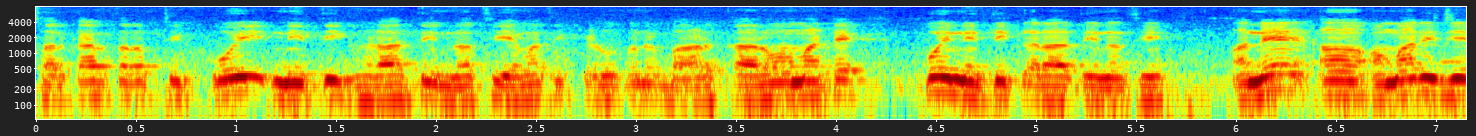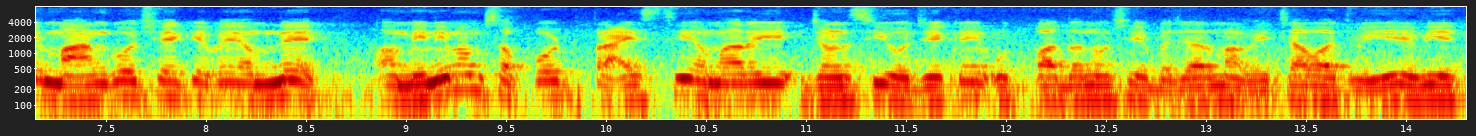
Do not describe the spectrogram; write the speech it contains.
સરકાર તરફથી કોઈ નીતિ ઘડાતી નથી. એમાંથી ખેડૂતોને બહાર કાઢવા માટે કોઈ નીતિ કરાતી નથી. અને અમારી જે માંગો છે કે ભાઈ અમને મિનિમમ સપોર્ટ પ્રાઇસથી અમારી જણસીઓ જે કંઈ ઉત્પાદનો છે એ બજારમાં વેચાવા જોઈએ, એવી એક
